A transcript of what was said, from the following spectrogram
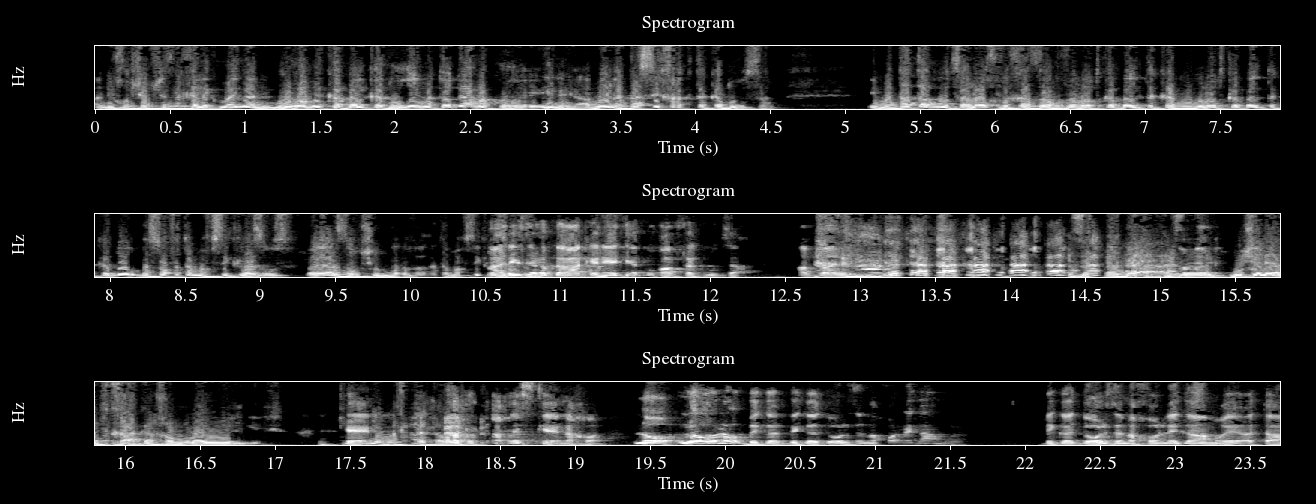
אני חושב שזה חלק מהעניין. אם הוא לא מקבל כדורים, אתה יודע מה קורה. הנה, אמיר, אתה שיחקת כדורסל. אם אתה תרוץ הלוך וחזור ולא תקבל את הכדור ולא תקבל את הכדור, בסוף אתה מפסיק לזוז. לא יעזור שום דבר. אתה מפסיק לזוז. לי זה לא קרה, כי אני הייתי הכוכב של הקבוצה. אבל... אז אתה יודע, אז מי שלידך, ככה אולי הוא הרגיש. כן, כן, נכון. לא, לא, לא, בגדול זה נכון לגמרי. בגדול זה נכון לגמרי. אתה,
